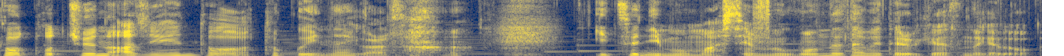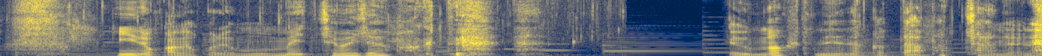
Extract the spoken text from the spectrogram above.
今日途中の味変とかが特にないからさ いつにも増して無言で食べてる気がするんだけどいいのかなこれ。もうめちゃめちゃうまくて。うまくてねなんか黙っちゃうんだよね。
